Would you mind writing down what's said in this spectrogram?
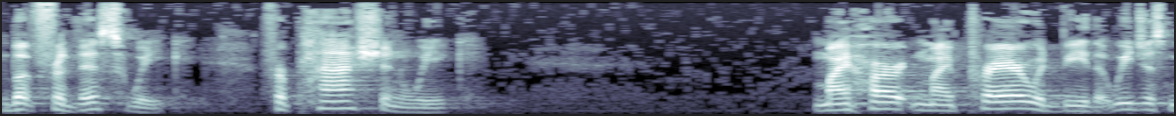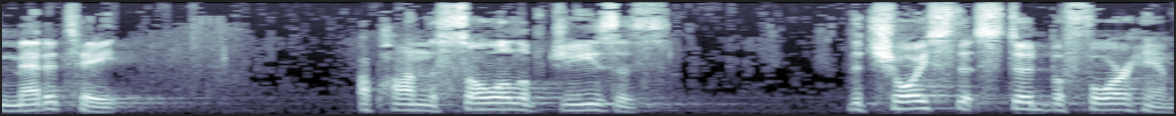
But for this week, for Passion Week, my heart and my prayer would be that we just meditate upon the soul of Jesus, the choice that stood before him,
